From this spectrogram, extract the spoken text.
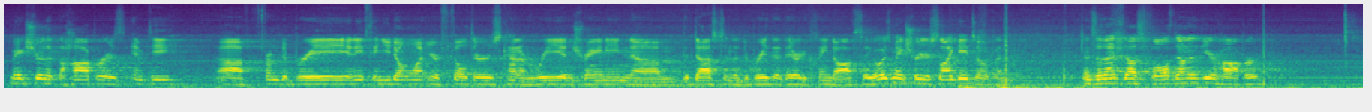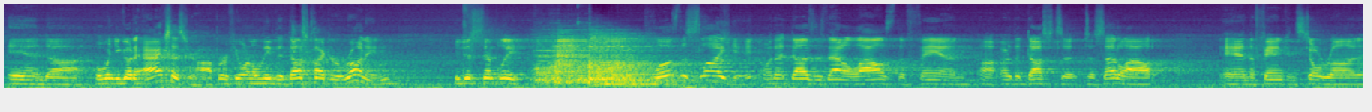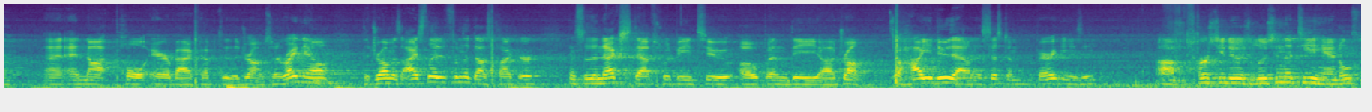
make sure that the hopper is empty uh, from debris, anything. You don't want your filters kind of re-entraining um, the dust and the debris that they already cleaned off. So you always make sure your slide gate's open. And so that dust falls down into your hopper. And uh, but when you go to access your hopper, if you want to leave the dust collector running, you just simply close the slide gate. What that does is that allows the fan uh, or the dust to, to settle out and the fan can still run and, and not pull air back up to the drum. So right now, the drum is isolated from the dust collector. And so the next steps would be to open the uh, drum. So how you do that on the system, very easy. Um, first you do is loosen the T-handles.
